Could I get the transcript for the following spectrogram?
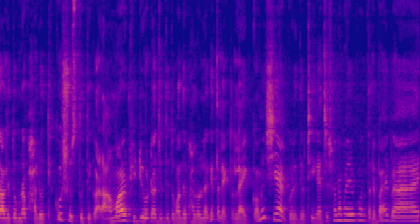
তাহলে তোমরা ভালো থেকো, সুস্থ থেকো। আর আমার ভিডিওটা যদি তোমাদের ভালো লাগে, তাহলে একটা লাইক কমেন্ট শেয়ার করে দিও। ঠিক আছে সোনা ভাই বোন? তাহলে বাই বাই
